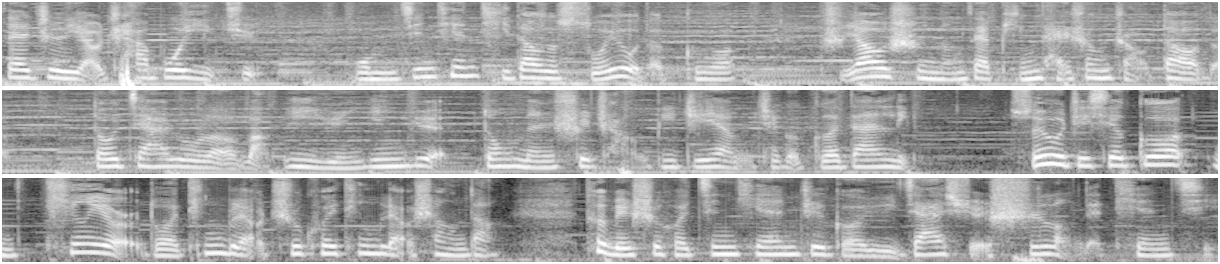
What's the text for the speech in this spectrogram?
在这里要插播一句，我们今天提到的所有的歌，只要是能在平台上找到的，都加入了网易云音乐东门市场 BGM 这个歌单里。所有这些歌，你听一耳朵听不了吃亏，听不了上当，特别适合今天这个雨夹雪湿冷的天气，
